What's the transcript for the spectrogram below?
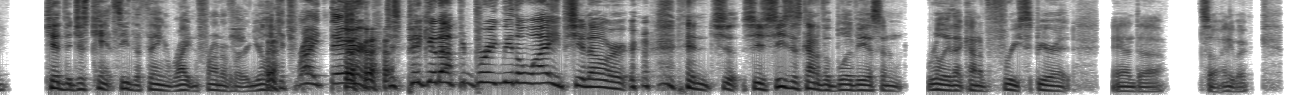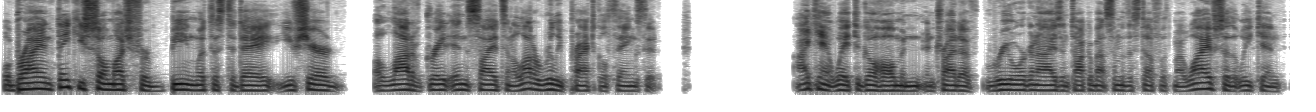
kid that just can't see the thing right in front of her. And you're like, it's right there. just pick it up and bring me the wipes, you know? Or, and she, she, she's just kind of oblivious and really that kind of free spirit. And uh, so, anyway, well, Brian, thank you so much for being with us today. You've shared a lot of great insights and a lot of really practical things that I can't wait to go home and, and try to reorganize and talk about some of the stuff with my wife so that we can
